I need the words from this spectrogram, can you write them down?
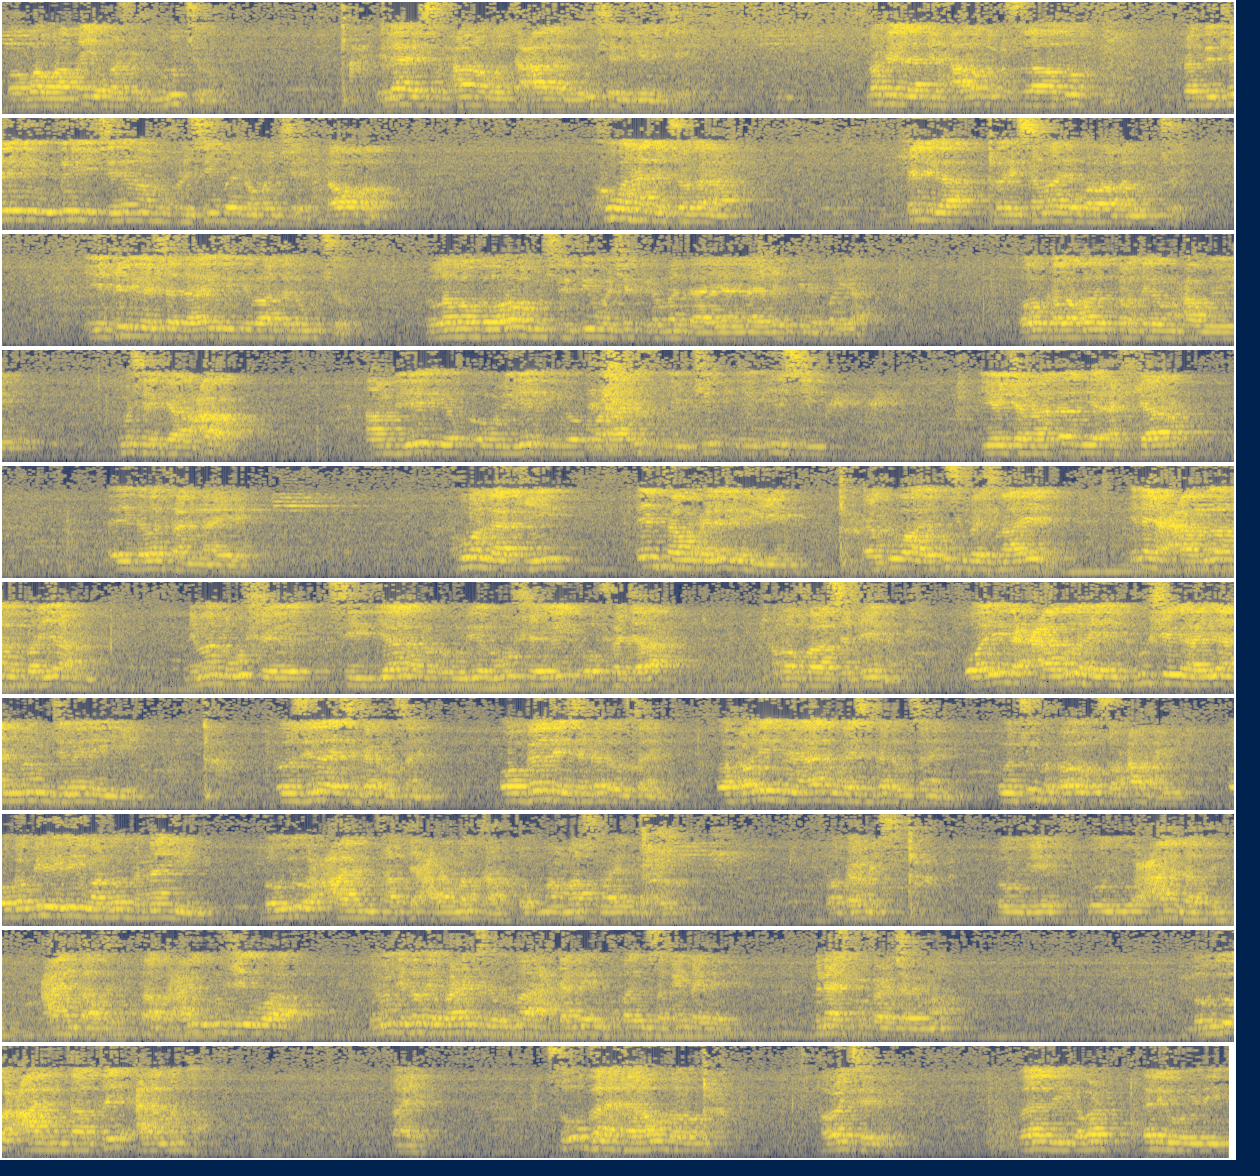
oo barwaaqiyo bashash lagu jiro ilaahay subxaanahu wa tacaala bay u sharig yeeli markay laakiin xaaladdu cuslaato rabbi keligii bay beryi jireen oo mukhlisiin bay noqon jireen laba kuwan hadda joogana xilliga berisamaadee barwaaqa lagu jiro iyo xilliga shadaa-idii dhibaata lagu jiro laba gooraba mushrikiin way shirkiga ma daayaan ilaahay qeybkii bay baryaan qodobka labada kala tagan waxaa weeye mushriki alcarab ambiye iyo awliye iyo malaa'ig iyo jin iyo insi iyo jamaadad iyo ashjaar ay daba taagnaayeen. Kuwan laakiin intaa waxay la dheeriyiin ee kuwa ay ku sifaysnaayeen inay caabudaan ay baryaan. Niman lagu sheegay sayidyaal ama awliye lagu sheegay oo fajara ama faasiqiina oo ayaga caabudahaya ay kuu sheegahayaan niman mujrimiin ay yihiin. Oo zinada aysan ka dhowrsanayn oo beenta aysan ka dhowrsanayn oo xoolihii bini aadamka aysan ka dhowrsanayn oo jinku xoola u soo xadahayo oo gabdhihii leyin waa loo banaan yihiin. Bawdi u caalim taartay calaamad taarto maamaas dhacay waa garanaysa bawdiye bawdi u caalim taartay caalim taartay taartay caalim sheegi waa nimankii dadka baahan jiro ilmaha axkaamiyada fuqada musakiintayde minaajka ku feerjabay maa bawdi u caalim taartay calaamad taarto ayib su u galay khayr ha u galo hawla jeeda wadaadii gabadh dhali weyday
